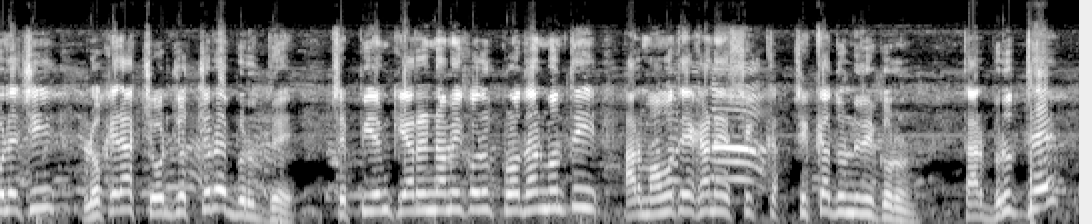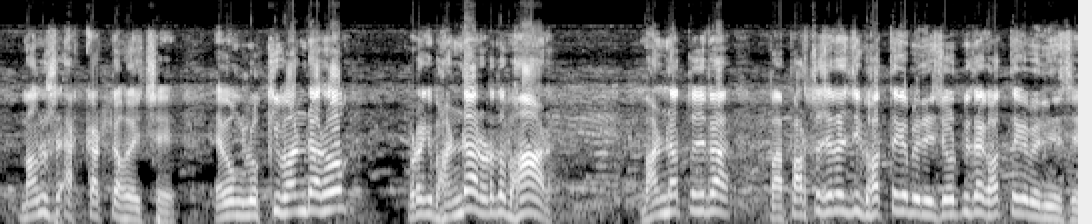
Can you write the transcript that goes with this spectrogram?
বলেছি লোকেরা চোর জোচ্চরের বিরুদ্ধে। সে পিএম কেয়ারের নামেই করুক প্রধানমন্ত্রী আর মমতা এখানে শিক্ষা শিক্ষা দুর্নীতি করুন। তার বিরুদ্ধে মানুষ এক এককাট্টা হয়েছে। এবং লক্ষ্মী ভাণ্ডার হোক, ওটা কি ভাণ্ডার? ওটা তো ভাঁড়। ভাণ্ডার তো যেটা পার্থ চ্যাটার্জি ঘর থেকে বেরিয়েছে অর্পিতা ঘর থেকে বেরিয়েছে,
